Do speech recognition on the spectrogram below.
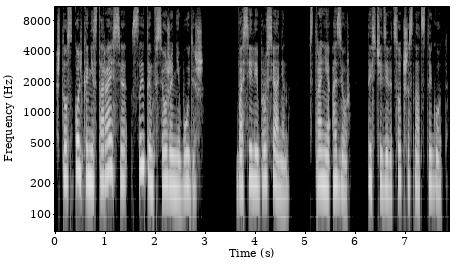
что сколько ни старайся, сытым все же не будешь». Василий Брусянин. В стране озер. 1916 год.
